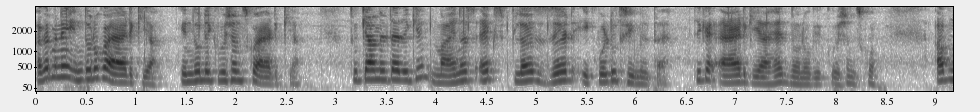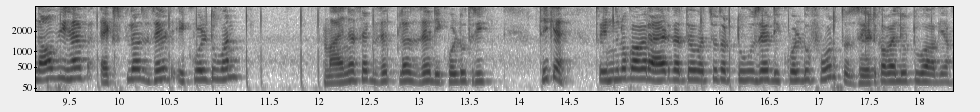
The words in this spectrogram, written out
अगर मैंने इन दोनों को ऐड किया, इन दोनों इक्वेशंस को ऐड किया तो क्या मिलता है देखिए minus X plus Z equal to three मिलता है। ठीक है ऐड किया है दोनों के इक्वेशंस को। अब now we have X plus Z equal to one minus X Z plus Z equal to three ठीक है तो इन दोनों को अगर ऐड करते हो बच्चों तो two Z equal to four तो जेड का वैल्यू टू आ गया।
